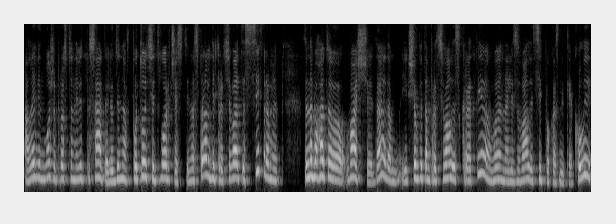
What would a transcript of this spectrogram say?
але він може просто не відписати. Людина в потоці творчості. Насправді працювати з цифрами це набагато важче. Да? Там, якщо б ви там працювали з креативом, ви аналізували ці показники. Коли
